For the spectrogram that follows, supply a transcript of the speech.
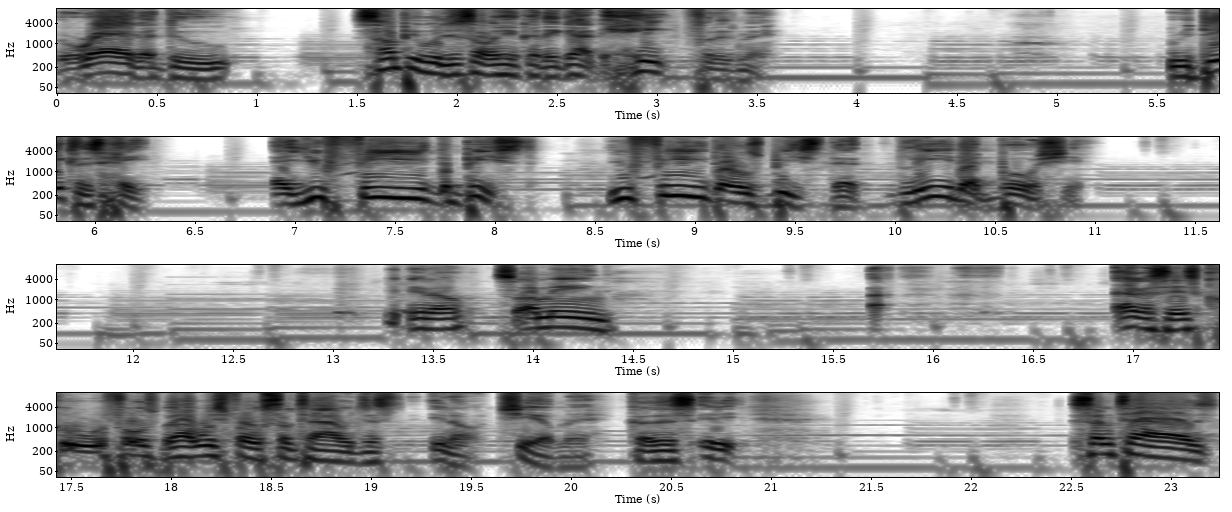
ragger dude. Some people just on here because they got the hate for this man. Ridiculous hate. And you feed the beast. You feed those beasts that bleed that bullshit. You know, so I mean, like I said, it's cool with folks, but I wish folks sometimes would just, you know, chill, man. Because it's it, sometimes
